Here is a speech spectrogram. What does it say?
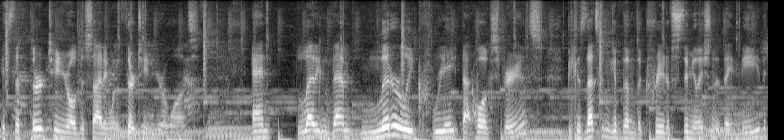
It's the 13 year old deciding what a 13 year old wants. And letting them literally create that whole experience because that's going to give them the creative stimulation that they need.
